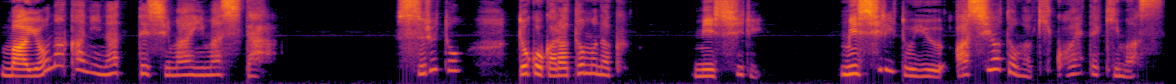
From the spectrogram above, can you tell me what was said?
真夜中になってしまいました。すると、どこからともなく、みっしり、みっしりという足音が聞こえてきます。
